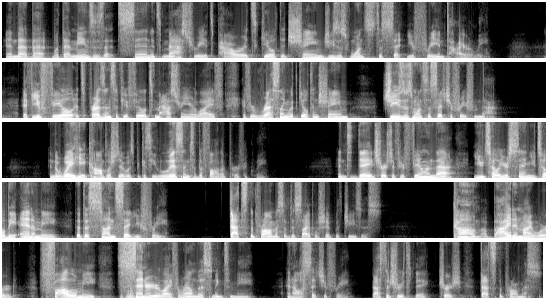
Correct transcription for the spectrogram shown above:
And that, that what that means is that sin, its mastery, its power, its guilt, its shame, Jesus wants to set you free entirely. If you feel its presence, if you feel its mastery in your life, if you're wrestling with guilt and shame, Jesus wants to set you free from that. And the way he accomplished it was because he listened to the Father perfectly. And today, church, if you're feeling that, you tell your sin, you tell the enemy, that the Son set you free. That's the promise of discipleship with Jesus. Come, abide in my word, follow me, center your life around listening to me, and I'll set you free. That's the truth today, church. That's the promise.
